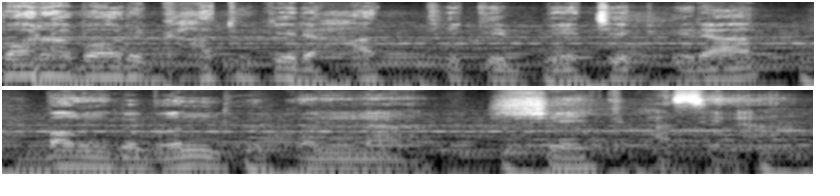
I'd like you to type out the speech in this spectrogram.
বরাবর ঘাতকের হাত থেকে বেঁচে ফেরা বঙ্গবন্ধু কন্যা শেখ হাসিনা।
